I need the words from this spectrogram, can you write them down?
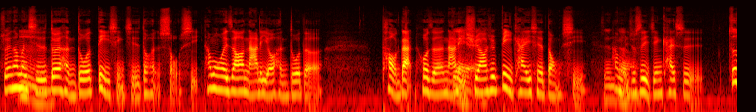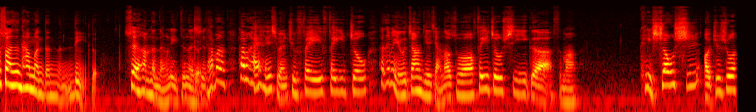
所以他们其实对很多地形其实都很熟悉。他们会知道哪里有很多的炮弹，或者哪里需要去避开一些东西。他们就是已经开始，这算是他们的能力了。虽然他们的能力真的是，他们他们还很喜欢去飞非洲。他这边有个章节讲到说，非洲是一个什么？可以消失哦，就是说，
